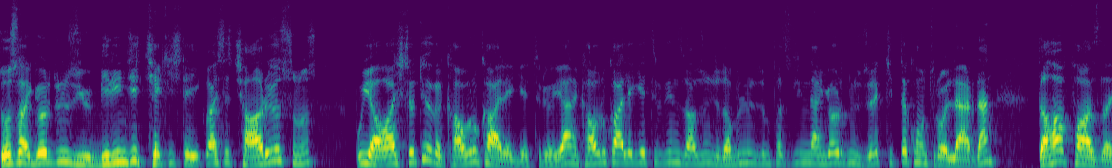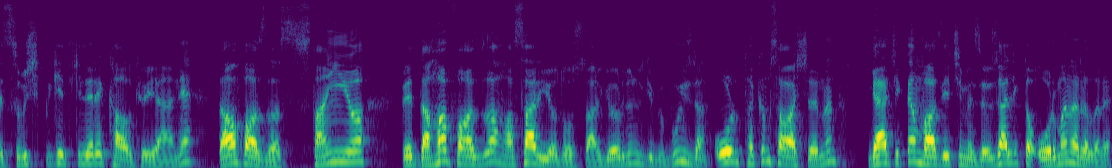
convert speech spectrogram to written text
Dostlar gördüğünüz gibi birinci çekişte ilk başta çağırıyorsunuz. Bu yavaşlatıyor ve kavruk hale getiriyor. Yani kavruk hale getirdiğiniz az önce W'nüzün pasifinden gördüğünüz üzere kitle kontrollerden daha fazla sıvışıklık etkileri kalkıyor yani. Daha fazla stun ve daha fazla hasar yiyor dostlar. Gördüğünüz gibi bu yüzden Orn takım savaşlarının gerçekten vazgeçilmezi. Özellikle orman araları,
